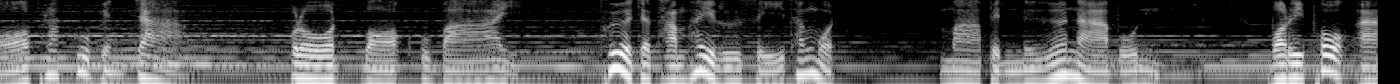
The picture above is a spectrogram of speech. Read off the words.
อพระผู้เป็นเจ้า โปรดบอกอุบาย เพื่อจะทำให้ฤาษีทั้งหมด มาเป็นเนื้อนาบุญ บริโภคอา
